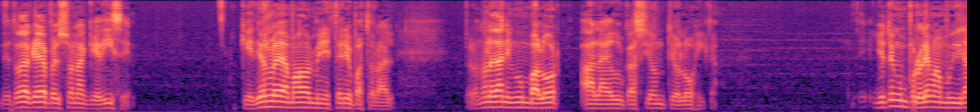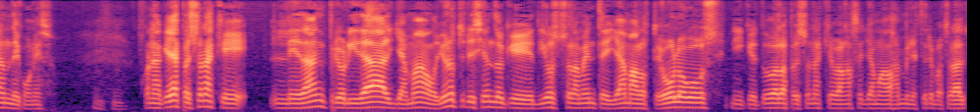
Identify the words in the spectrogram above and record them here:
de toda aquella persona que dice que Dios lo ha llamado al ministerio pastoral, pero no le da ningún valor a la educación teológica. Yo tengo un problema muy grande con eso. Con aquellas personas que le dan prioridad al llamado. Yo no estoy diciendo que Dios solamente llama a los teólogos, ni que todas las personas que van a ser llamadas al ministerio pastoral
